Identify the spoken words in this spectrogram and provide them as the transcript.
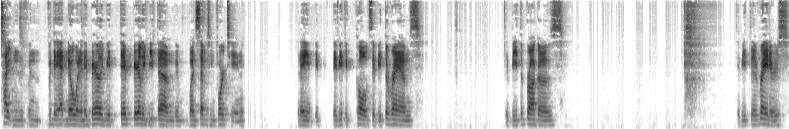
Titans when, when they had no one and they barely beat they barely beat them. They won 17-14. And they, they they beat the Colts, they beat the Rams, they beat the Broncos. They beat the Raiders.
